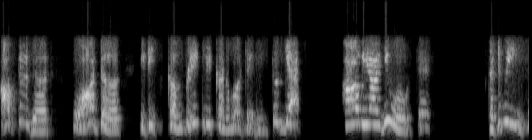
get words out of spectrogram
after that water it is completely converted into gas ಆವಿಯಾಗಿ ಹೋಗುತ್ತೆ that means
